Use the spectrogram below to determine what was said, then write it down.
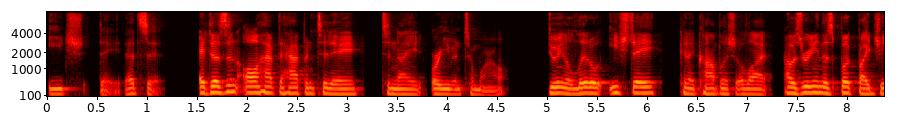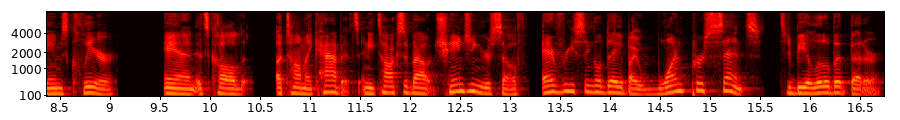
each day. That's it. It doesn't all have to happen today, tonight, or even tomorrow. Doing a little each day can accomplish a lot. I was reading this book by James Clear, and it's called Atomic Habits. And he talks about changing yourself every single day by 1% to be a little bit better.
